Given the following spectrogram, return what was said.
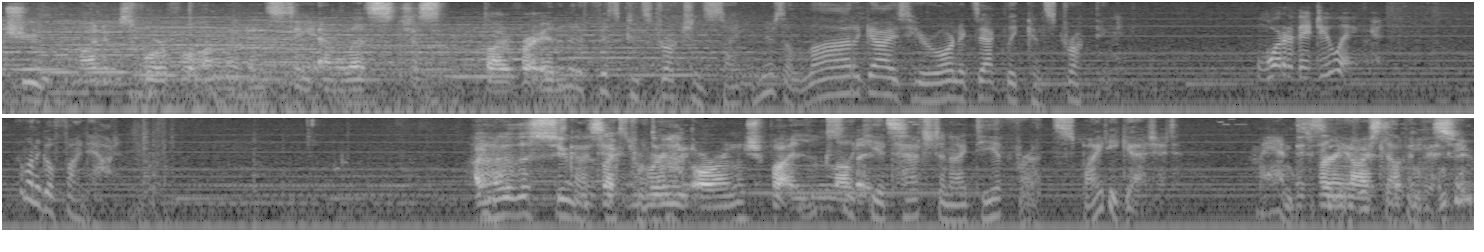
YouTube. My name is 404. I'm an entity, and let's just dive right in. I'm at a Fisk construction site, and there's a lot of guys here who aren't exactly constructing. What are they doing? I want to go find out. I know the Just suit is like really Doc. orange, but I Looks love like he attached an idea for a Spidey gadget. Man, It's does very he ever nice stop looking inventing? suit.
